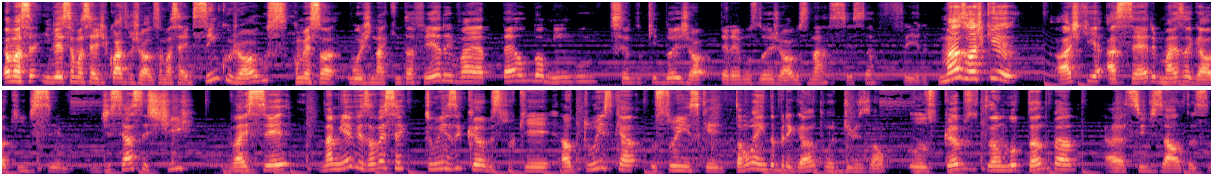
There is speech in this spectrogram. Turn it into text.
é uma, em vez de ser uma série de quatro jogos, é uma série de cinco jogos. Começou hoje na quinta-feira e vai até o domingo, sendo que dois teremos dois jogos na sexta-feira. Mas eu acho que acho que a série mais legal aqui de se, de se assistir vai ser, na minha visão, vai ser Twins e Cubs, porque é o Twins que é, os Twins que estão ainda brigando por divisão, os Cubs estão lutando pelas uh, seeds altas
